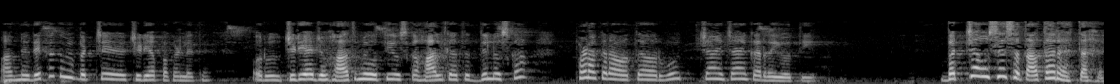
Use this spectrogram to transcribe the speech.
آپ نے دیکھا کبھی بچے چڑیا پکڑ لیتے ہیں اور چڑیا جو ہاتھ میں ہوتی ہے، اس کا حال کیا ہوتا ہے؟ دل اس کا پھڑک رہا ہوتا ہے اور وہ چائیں چائیں کر رہی ہوتی ہے۔ بچہ اسے ستاتا رہتا ہے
